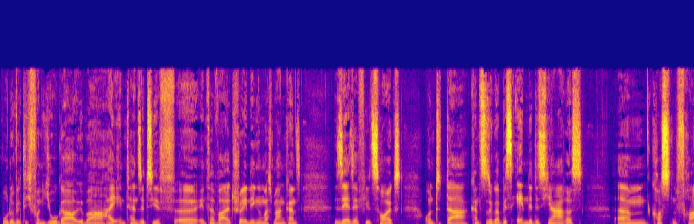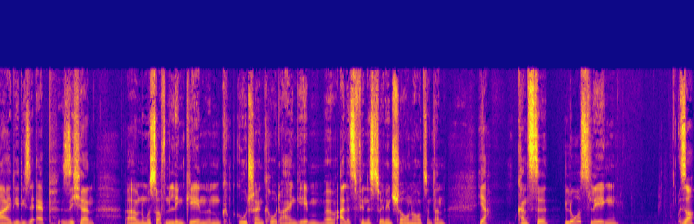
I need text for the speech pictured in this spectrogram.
wo du wirklich von Yoga über High-Intensive äh, und was machen kannst sehr, sehr viel Zeugs und da kannst du sogar bis Ende des Jahres ähm, kostenfrei dir diese App sichern. Ähm, du musst auf den Link gehen, einen Gutscheincode eingeben, äh, alles findest du in den Show Notes und dann, ja, kannst du loslegen. So,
